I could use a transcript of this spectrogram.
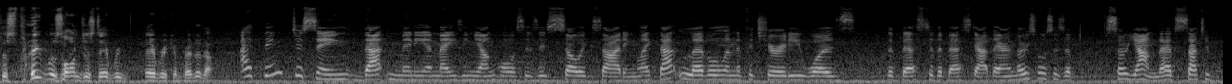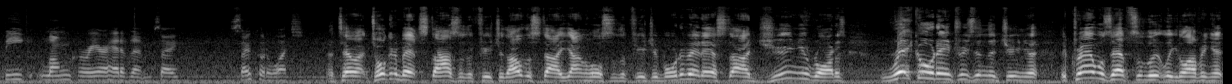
the speed was on just every every competitor. I think just seeing that many amazing young horses is so exciting. Like that level and the futurity was the best of the best out there, and those horses are so young. They have such a big, long career ahead of them. So, so cool to watch. I tell you what, talking about stars of the future, they're the star young horses of the future. But what about our star junior riders? Record entries in the junior. The crowd was absolutely loving it.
